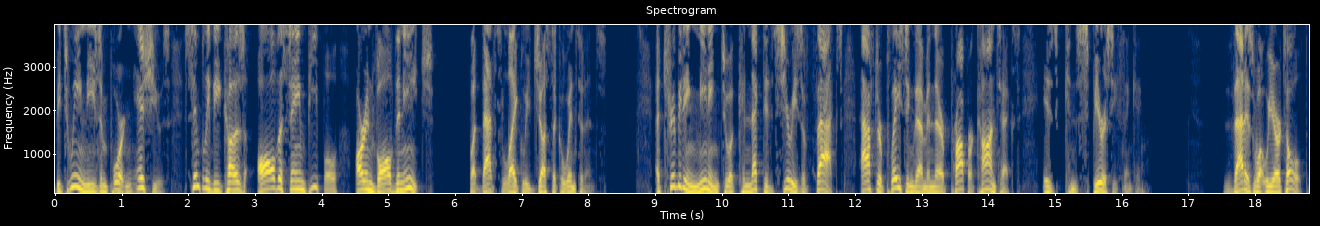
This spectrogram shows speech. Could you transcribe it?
between these important issues simply because all the same people are involved in each. But that's likely just a coincidence. Attributing meaning to a connected series of facts after placing them in their proper context is conspiracy thinking. That is what we are told.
